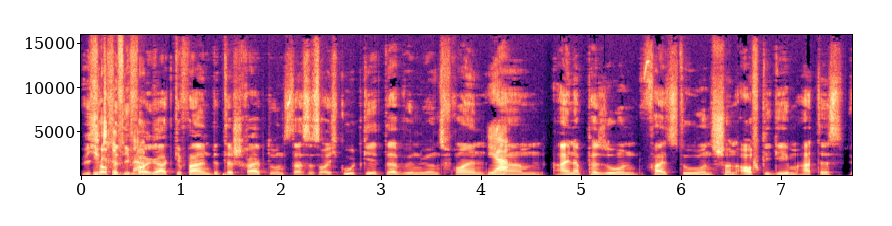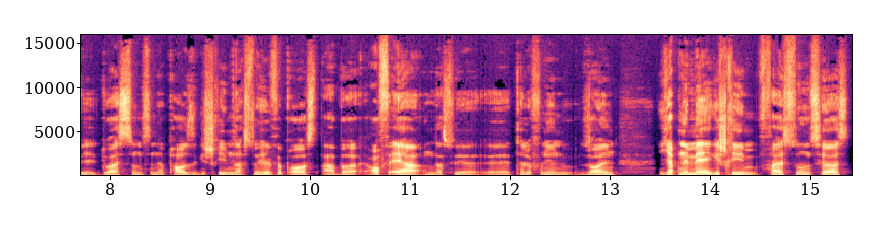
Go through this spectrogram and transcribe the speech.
Ich Wir hoffe, die Folge hat gefallen. Bitte schreibt uns, dass es euch gut geht. Da würden wir uns freuen. Ja. Ähm, einer Person, falls du uns schon aufgegeben hattest, wir, du hast uns in der Pause geschrieben, dass du Hilfe brauchst, aber off-air und dass wir äh, telefonieren sollen. Ich habe eine Mail geschrieben, falls du uns hörst.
